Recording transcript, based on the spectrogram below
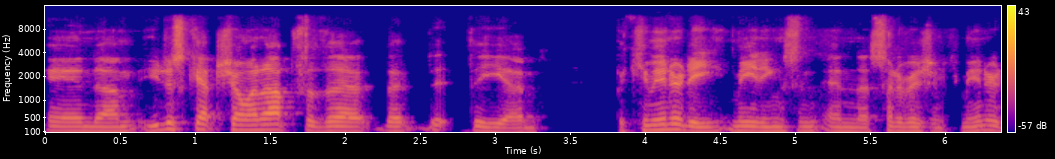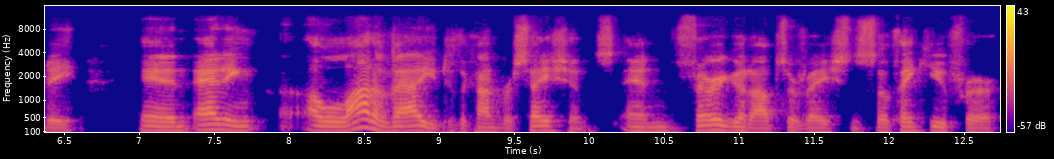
and um, you just kept showing up for the the the the, um, the community meetings and, and the Vision community, and adding a lot of value to the conversations and very good observations. So thank you for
